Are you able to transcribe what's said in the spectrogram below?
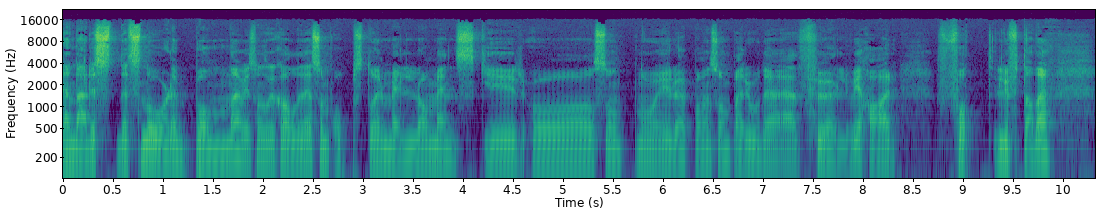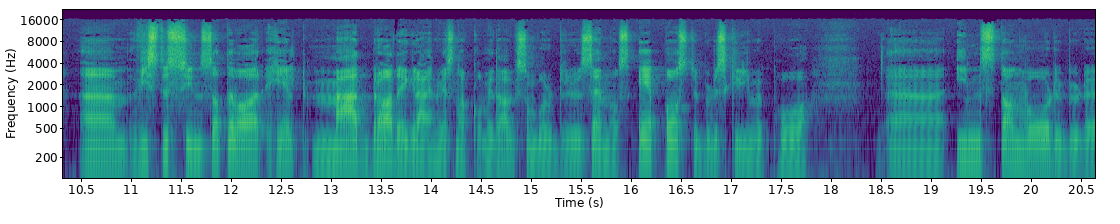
den der, det snåle båndet, hvis man skal kalle det det, som oppstår mellom mennesker og sånt noe i løpet av en sånn periode. Jeg føler vi har fått lufta det. Um, hvis du syns at det var helt mad bra, det greiene vi snakker om i dag, så burde du sende oss e-post. Du burde skrive på uh, instaen vår, du burde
